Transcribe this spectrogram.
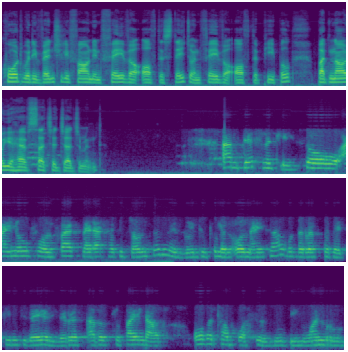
court would eventually found in favor of the state or in favor of the people. But now you have such a judgment. Um, definitely. So I know for a fact that Advocate Johnson is going to pull an all-nighter with the rest of her team today and various others to find out all the top bosses who'll be in one room,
